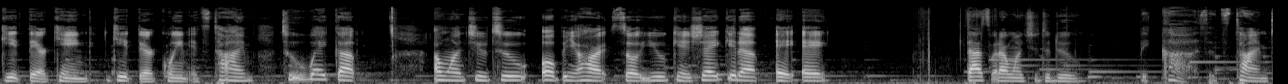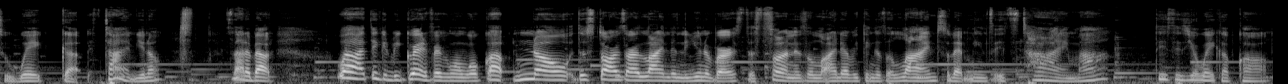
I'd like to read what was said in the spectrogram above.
get there, king. Get there, queen. It's time to wake up. I want you to open your heart so you can shake it up, eh, eh. That's what I want you to do because it's time to wake up. It's time, you know? It's not about, well, I think it'd be great if everyone woke up. No, the stars are aligned in the universe. The sun is aligned. Everything is aligned. So that means it's time, huh? This is your wake up call.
